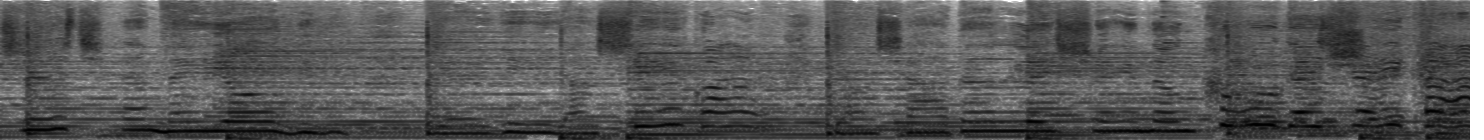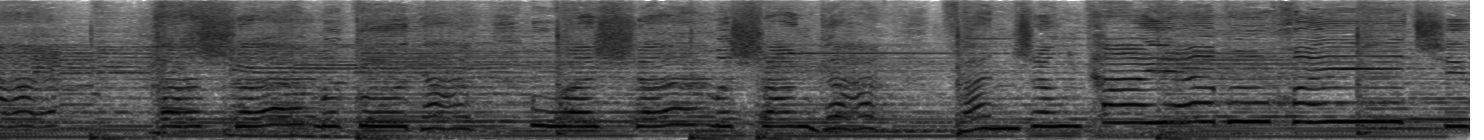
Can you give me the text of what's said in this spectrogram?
之前没有你，也一样习惯。掉下的泪水能哭给谁看？怕什么孤单？玩什么伤感？反正他也不会一起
